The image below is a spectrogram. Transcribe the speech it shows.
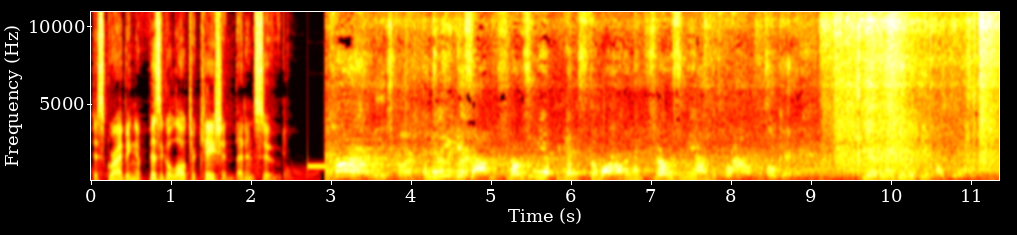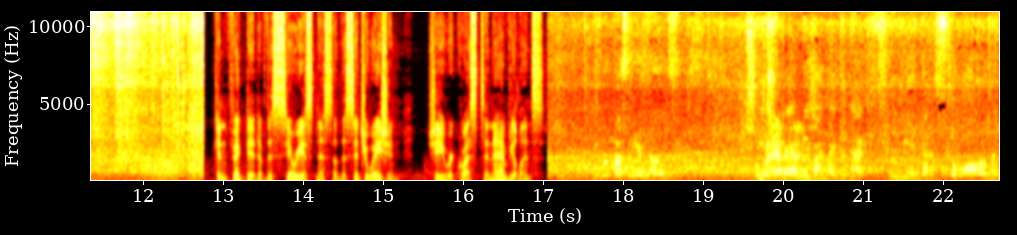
describing a physical altercation that ensued. Car. With his car? And then he gets out and throws me up against the wall and then throws me on the ground. Okay. Do you have an idea with you? I do. Convicted of the seriousness of the situation, she requests an ambulance You request an ambulance? So he what grabbed me by my neck, threw me against the wall, and then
